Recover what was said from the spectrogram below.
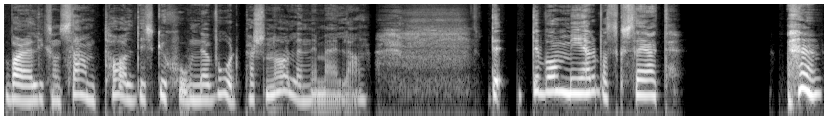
bara liksom samtal, diskussioner vårdpersonalen emellan. Det, det var mer, vad ska jag säga, att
